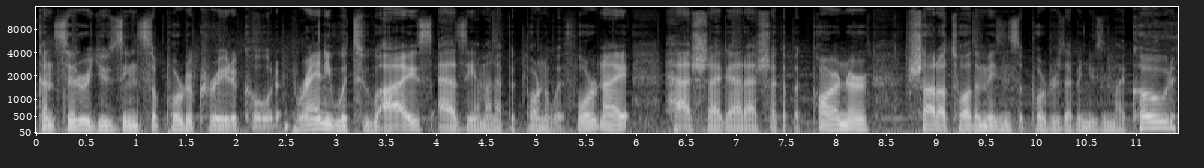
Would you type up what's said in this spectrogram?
Consider using supporter creator code Brani with two eyes as I am an Epic partner with Fortnite. Hashtag at hashtag Epic partner. Shout out to all the amazing supporters that have been using my code.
